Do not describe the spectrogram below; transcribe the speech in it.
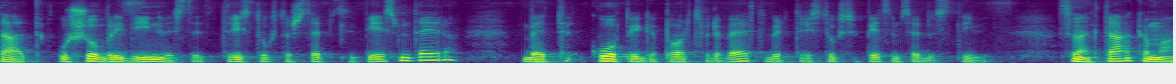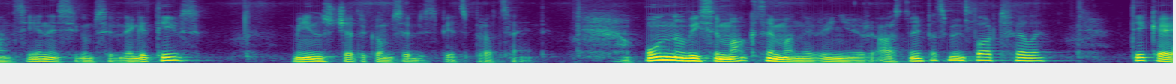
tad uz šo brīdi investēt 3750 eiro, bet kopīga portfeļa vērtība ir 3572. Sanāk tā, ka mans ienesīgums ir negatīvs, mīnus 4,75%. Un no visiem akcijiem man ir, ir 18 portfeli. Tikai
